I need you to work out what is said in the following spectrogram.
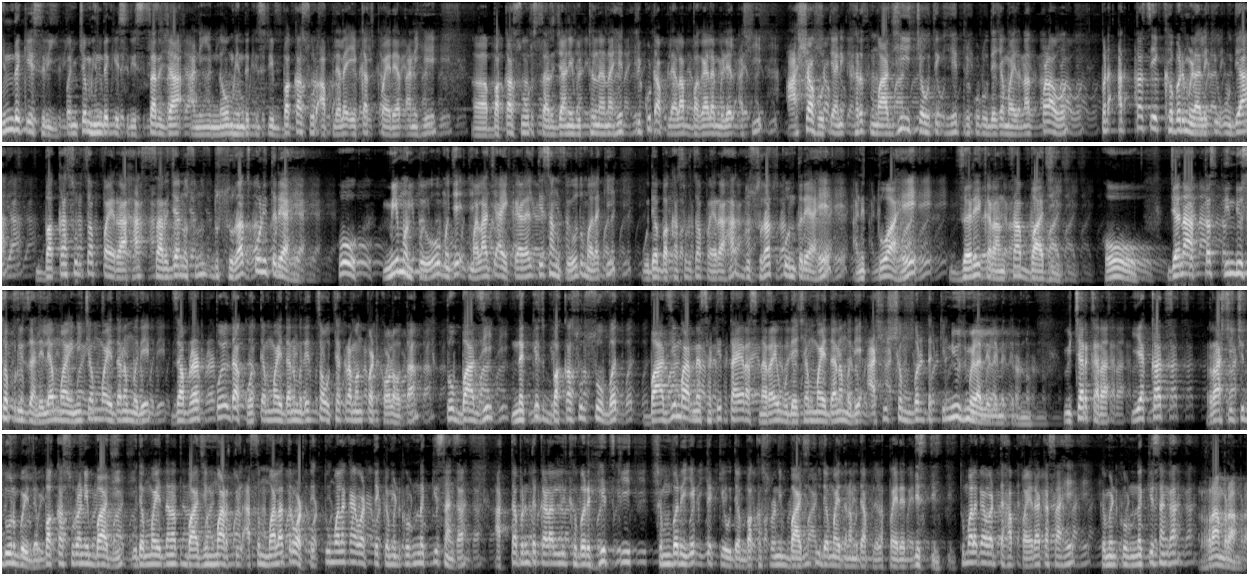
हिंद केसरी पंचम हिंद केसरी सर्जा आणि नवम हिंद केसरी बकासूर आपल्याला एकाच पायऱ्यात आणि हे बकासूर सर्जा आणि विठ्ठल नाना हे त्रिकूट आपल्याला बघायला मिळेल अशी आशा होती आणि खरंच माझी इच्छा होती की हे त्रिकूट उद्याच्या मैदानात पळावं. पण आत्ताच एक खबर मिळाली की उद्या बकासूरचा पायरा हा सर्जा नसून दुसराच कोणीतरी आहे. हो मी म्हणतोय हो म्हणजे मला जे ऐकायला ते सांगतोय हो तुम्हाला की उद्या बकासूरचा पैरा हा दुसराच कोणतरी आहे आणि तो आहे जरेकरांचा बाजी. हो. ज्यांना आत्ताच तीन दिवसापूर्वी झालेल्या मायनीच्या मैदानामध्ये जबराट पळ दाखवत त्या मैदानामध्ये चौथ्या क्रमांक पटकावला होता. तो बाजी नक्कीच बकासूर सोबत बाजी मारण्यासाठी तयार असणार आहे. उद्याच्या मैदानामध्ये अशी शंभर टक्के न्यूज मिळालेली आहे मित्रांनो. विचार करा एकाच राशीची दोन बैल बकासूर आणि बाजी उद्या मैदानात बाजी मारतील असं मला तर वाटते तुम्हाला काय वाटते कमेंट करून नक्की सांगा. आतापर्यंत कळालेली खबर हेच की शंभर एक टक्के उद्या बकासूर आणि बाजी उद्या मैदानामध्ये आपल्याला पायऱ्यात दिसतील. तुम्हाला काय वाटतं हा पायरा कसा आहे? कमेंट करून नक्की सांगा. राम राम.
